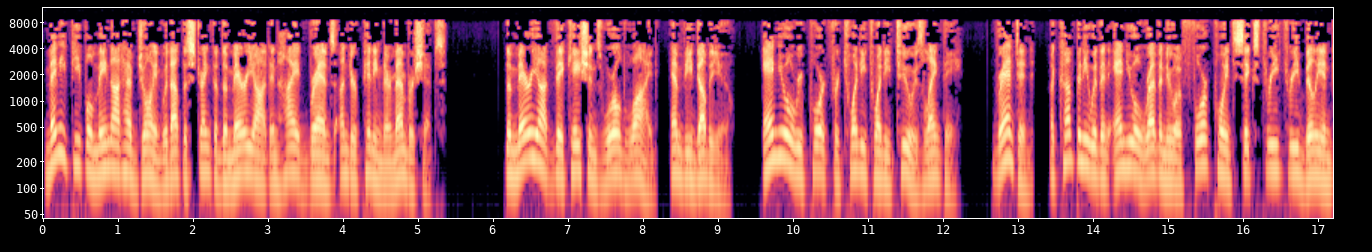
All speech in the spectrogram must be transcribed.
Many people may not have joined without the strength of the Marriott and Hyatt brands underpinning their memberships. The Marriott Vacations Worldwide, MVW, annual report for 2022 is lengthy. Granted, a company with an annual revenue of $4.633 billion,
